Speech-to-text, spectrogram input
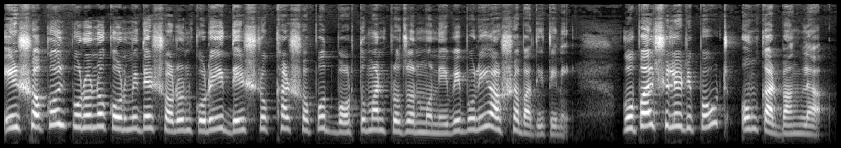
এই সকল পুরনো কর্মীদের স্মরণ করেই দেশ রক্ষার শপথ বর্তমান প্রজন্ম নেবে বলেই আশাবাদী তিনি। গোপাল শিলের রিপোর্ট, ওঙ্কার বাংলা।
